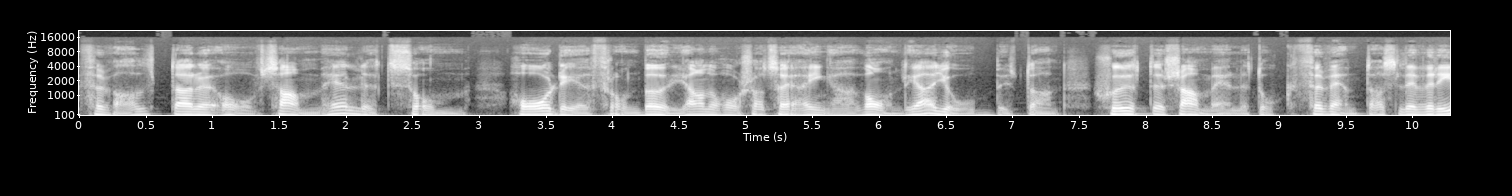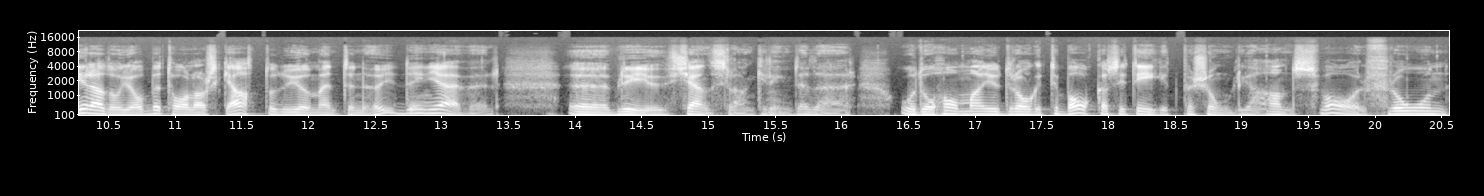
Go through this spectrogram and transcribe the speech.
förvaltare av samhället som har det från början och har så att säga inga vanliga jobb utan sköter samhället och förväntas leverera då. Jag betalar skatt och du gör mig inte nöjd din jävel. Eh, blir ju känslan kring det där. Och då har man ju dragit tillbaka sitt eget personliga ansvar från,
